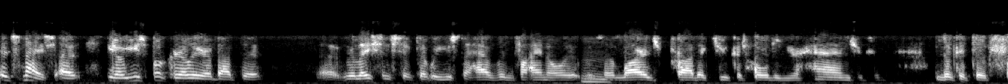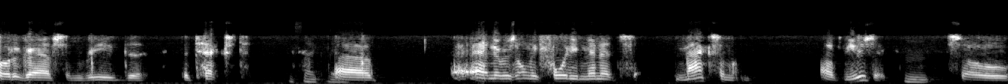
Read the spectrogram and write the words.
it's nice. Uh, you know, you spoke earlier about the uh, relationship that we used to have with vinyl. It mm. was a large product you could hold in your hands. You could look at the photographs and read the the text. Exactly. Uh, and there was only forty minutes maximum of music. Mm. So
